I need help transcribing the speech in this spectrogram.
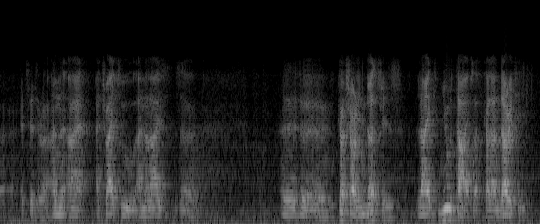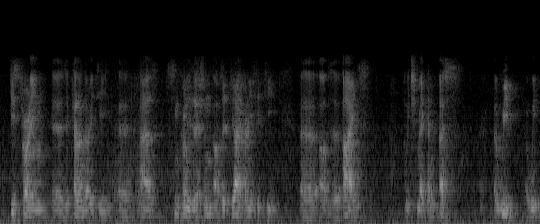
uh, etc. And I, I try to analyze the, uh, the cultural industries like new types of calendarity, destroying uh, the calendarity uh, as synchronization of the diachronicity of the eyes, which make an us a week, a week.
